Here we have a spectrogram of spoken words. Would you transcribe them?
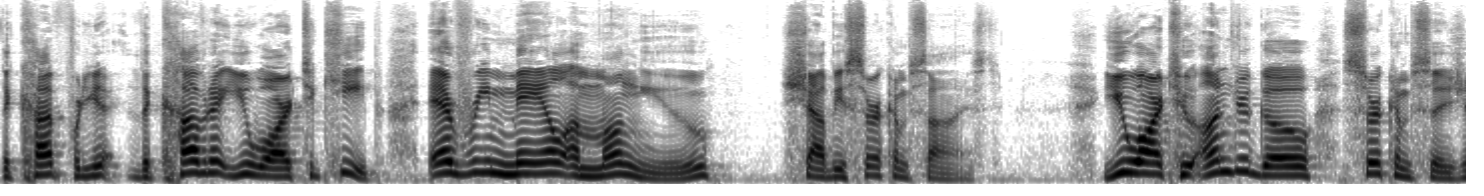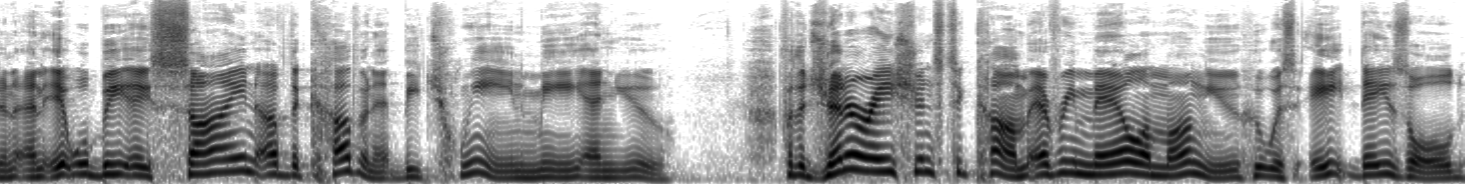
the, co- for you, the covenant you are to keep. Every male among you shall be circumcised. You are to undergo circumcision, and it will be a sign of the covenant between me and you. For the generations to come, every male among you who is eight days old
